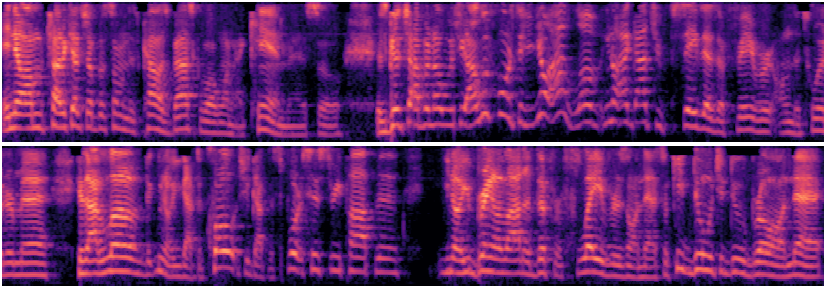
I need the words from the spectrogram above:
you know, I'm trying to catch up with some of this college basketball when I can, man. So it's good chopping up with you. I look forward to you. Yo, I love, you know, I got you saved as a favorite on the Twitter, man, because I love, you know, you got the quotes, you got the sports history popping you know, you bring a lot of different flavors on that. So keep doing what you do, bro, on that.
